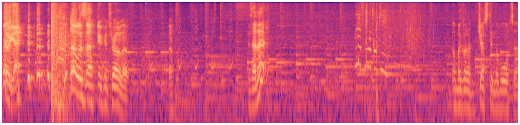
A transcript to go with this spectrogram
There we go. that was a new controller. Is that it? Oh my god, I'm just in the water.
